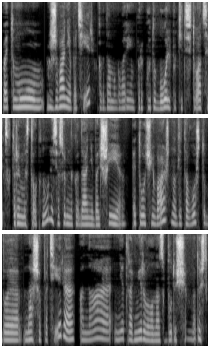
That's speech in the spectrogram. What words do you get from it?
Поэтому проживание потерь, когда мы говорим про какую-то боль, про какие-то ситуации, с которыми мы столкнулись, особенно когда они большие, это очень важно для того, чтобы наша потеря, она не травмировала нас в будущем. Да? То есть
